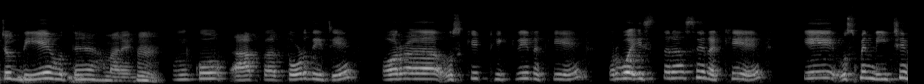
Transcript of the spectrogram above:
जो दिए होते हैं हमारे हम्म। उनको आप तोड़ दीजिए और उसकी ठीकरी रखिए और वो इस तरह से रखिए कि उसमें नीचे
